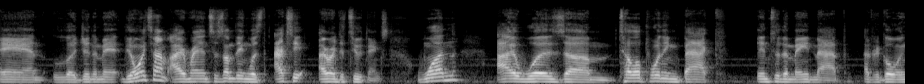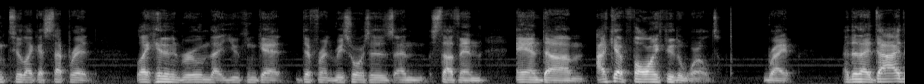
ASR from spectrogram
and legitimate. The only time I ran into something was actually I ran into two things. One, I was um, teleporting back into the main map after going to like a separate like hidden room that you can get different resources and stuff in, and um, I kept falling through the world, right? And then I died,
